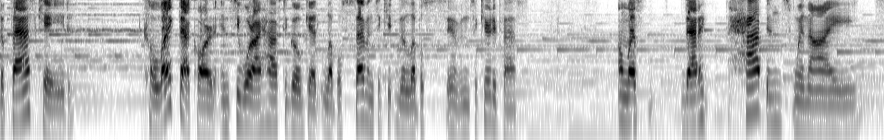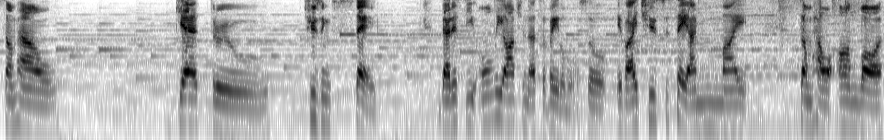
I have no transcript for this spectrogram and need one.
the Fazcade, collect that card, and see where I have to go get level seven secu- the level seven security pass. Unless that happens when I somehow get through choosing to stay. That is the only option that's available. So if I choose to stay, I might somehow unlock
